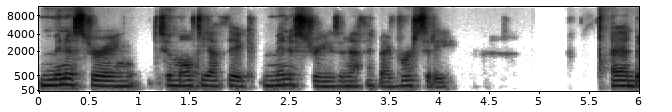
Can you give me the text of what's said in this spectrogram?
ministering to multi-ethnic ministries and ethnic diversity. And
